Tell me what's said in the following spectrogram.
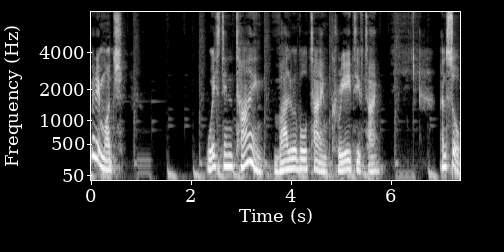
pretty much wasting time, valuable time, creative time. And so,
